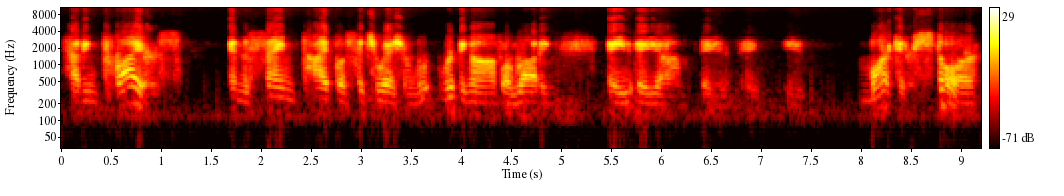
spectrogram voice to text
having priors in the same type of situation, r- ripping off or robbing a a, um, a, a, a market or store,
